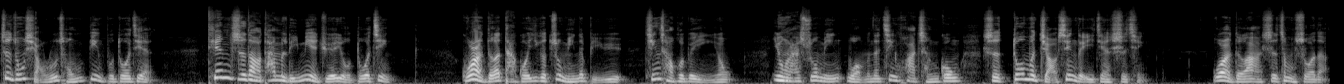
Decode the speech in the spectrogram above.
这种小蠕虫并不多见，天知道它们离灭绝有多近。古尔德打过一个著名的比喻，经常会被引用，用来说明我们的进化成功是多么侥幸的一件事情。古尔德啊是这么说的：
